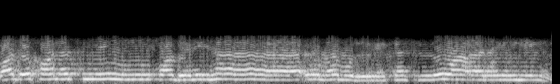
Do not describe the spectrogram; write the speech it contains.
قد خلت من قبلها أمم لتتلو عليهم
